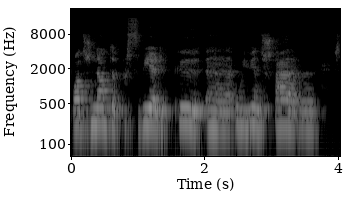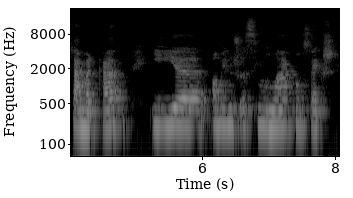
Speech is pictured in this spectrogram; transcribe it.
podes não te perceber que uh, o evento está, está marcado e ao menos assim lá consegues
